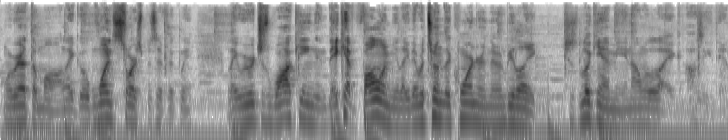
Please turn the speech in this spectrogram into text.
when we were at the mall like one store specifically. Like we were just walking and they kept following me. Like they would turn the corner and they would be like just looking at me and i was like like they're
